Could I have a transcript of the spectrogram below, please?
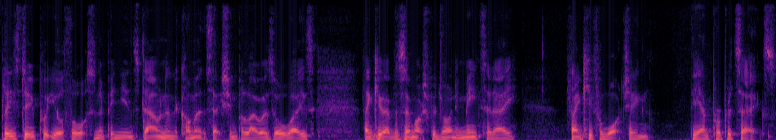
Please do put your thoughts and opinions down in the comment section below as always. Thank you ever so much for joining me today. Thank you for watching. The Emperor Protects.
